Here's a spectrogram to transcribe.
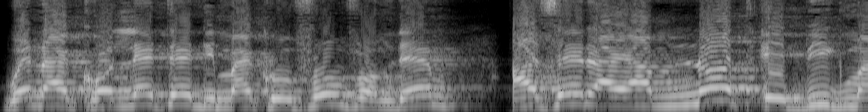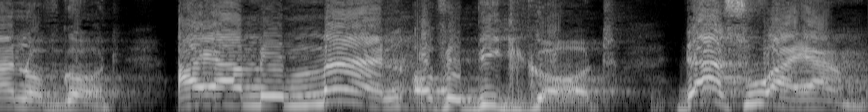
When I collected the microphone from them, I said, I am not a big man of God. I am a man of a big God. That's who I am.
